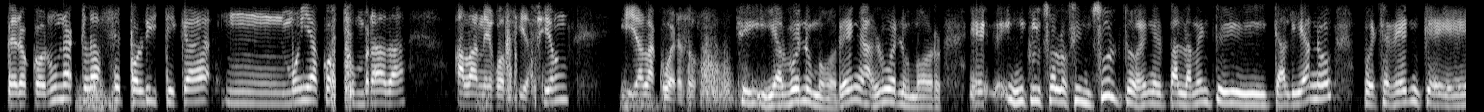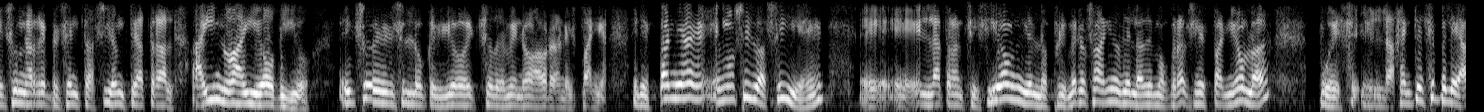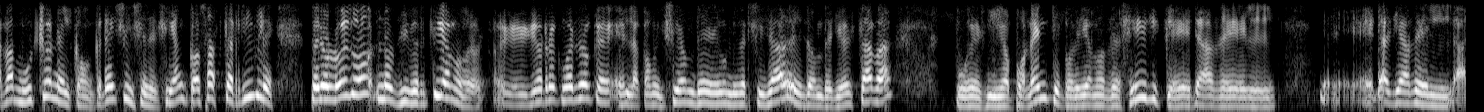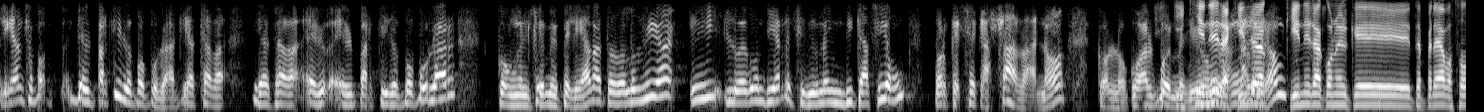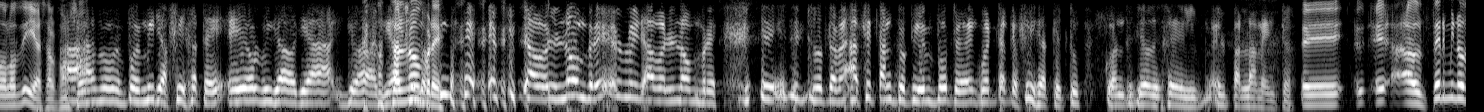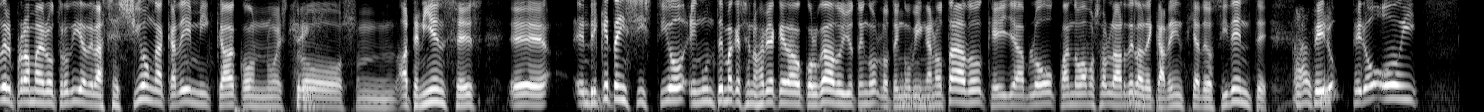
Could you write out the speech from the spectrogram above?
pero con una clase política mm, muy acostumbrada a la negociación y al acuerdo. Sí, y al buen humor, ¿eh? al buen humor. Eh, incluso los insultos en el Parlamento italiano, pues se ven que es una representación teatral. Ahí no hay odio. Eso es lo que yo echo de menos ahora en España. En España hemos sido así, ¿eh? eh en la transición y en los primeros años de la democracia española, pues eh, la gente se peleaba mucho en el Congreso y se decían cosas terribles, pero luego nos divertíamos. Eh, yo recuerdo que en la comisión de universidades donde yo estaba, pues mi oponente, podríamos decir, que era del eh, era ya del Alianza del Partido Popular, ya estaba ya estaba el Partido Popular con el que me peleaba todos los días y luego un día recibí una invitación porque se casaba, ¿no? Con lo cual, pues me quién era? ¿Quién era, ¿Quién era con el que te peleabas todos los días, Alfonso? Ah, pues, pues mira, fíjate, he olvidado ya... Hasta el nombre. he olvidado el nombre, he olvidado el nombre. Eh, hace tanto tiempo te das cuenta que fíjate tú, cuando yo dejé el, Parlamento. Eh, eh, al término del programa del otro día, de la sesión académica con nuestros mm, atenienses, eh, Enriqueta insistió en un tema que se nos había quedado colgado, yo tengo, lo tengo bien anotado, que ella habló cuando vamos a hablar de la decadencia de Occidente. Ah, pero, pero hoy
